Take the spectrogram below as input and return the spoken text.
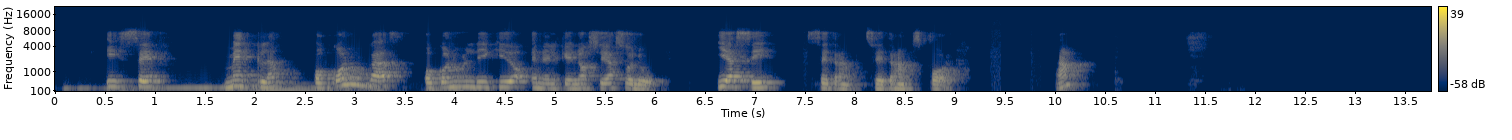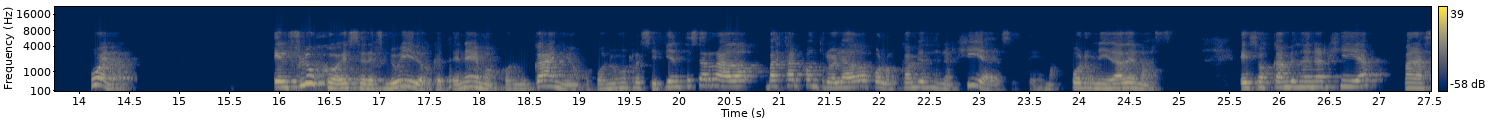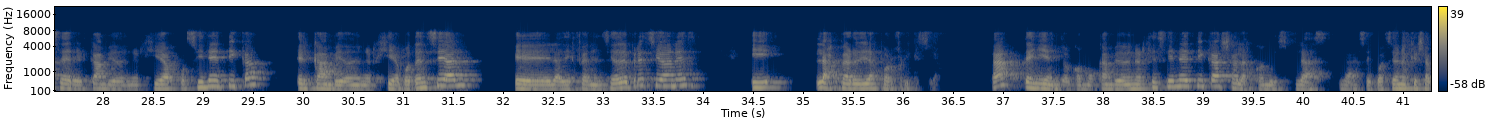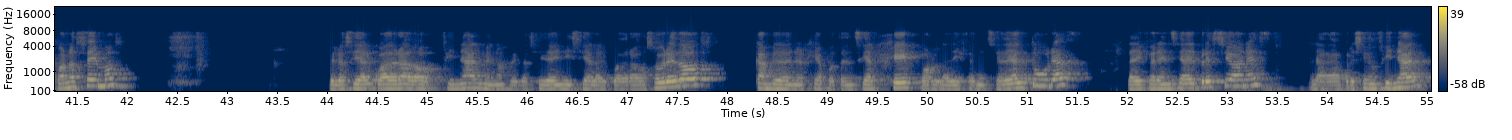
y se mezcla o con un gas o con un líquido en el que no sea soluble. Y así se, se transporta. ¿Ah? Bueno, el flujo ese de fluidos que tenemos con un caño o con un recipiente cerrado va a estar controlado por los cambios de energía del sistema, por unidad de masa. Esos cambios de energía van a ser el cambio de energía cinética, el cambio de energía potencial, eh, la diferencia de presiones y las pérdidas por fricción. Teniendo como cambio de energía cinética ya las, ecuaciones que ya conocemos, velocidad al cuadrado final menos velocidad inicial al cuadrado sobre 2, cambio de energía potencial G por la diferencia de alturas, la diferencia de presiones, la presión final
